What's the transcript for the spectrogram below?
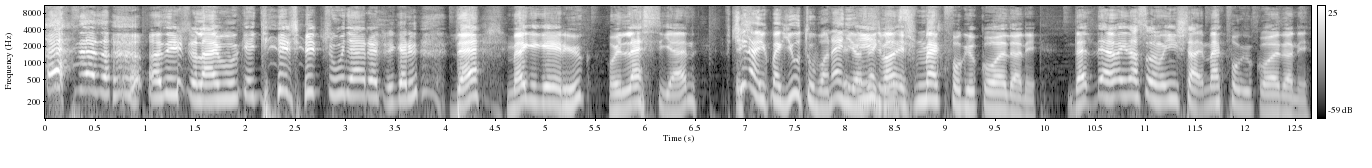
ez, ez a, az Insta live egy kicsit csúnyára sikerül, de megígérjük, hogy lesz ilyen, Csináljuk meg YouTube-on, ennyi az így egész. van, és meg fogjuk oldani. De, de én azt mondom, Insta meg fogjuk oldani.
